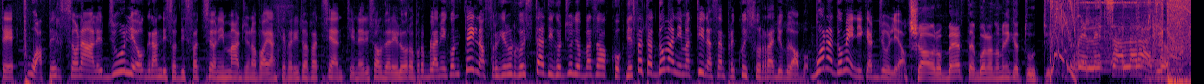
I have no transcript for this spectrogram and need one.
parte tua personale Giulio, grandi soddisfazioni immagino poi anche per i tuoi pazienti nel risolvere i loro problemi con te. Il nostro chirurgo estetico Giulio Basocco vi aspetta domani mattina sempre qui su Radio Globo. Buona domenica Giulio. Ciao Roberta e buona domenica a tutti. Bellezza alla radio.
